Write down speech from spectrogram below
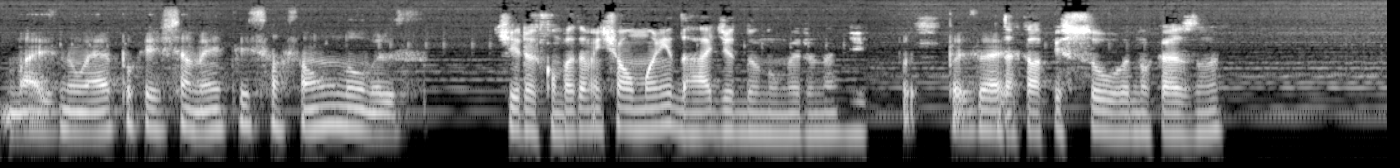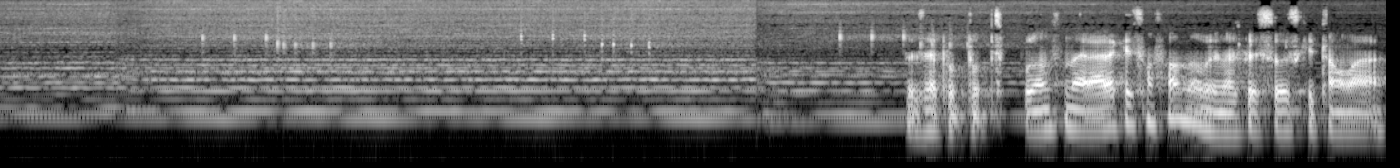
mas não é porque justamente só são números. Tira completamente a humanidade do número, né? De, pois é. Daquela pessoa, no caso, né? Pois é, pro, pro plano funerário é que são só números, mas as pessoas que estão lá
